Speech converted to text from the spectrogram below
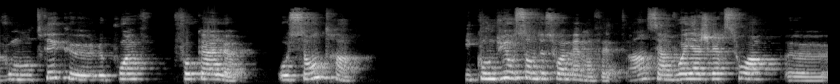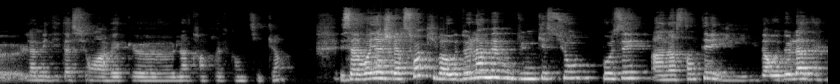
vous montrer que le point focal au centre, il conduit au centre de soi-même en fait. Hein. C'est un voyage vers soi, la méditation avec l'attrape-rêve quantique. Hein. Et c'est un voyage vers soi qui va au-delà même d'une question posée à un instant T. Il va au-delà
